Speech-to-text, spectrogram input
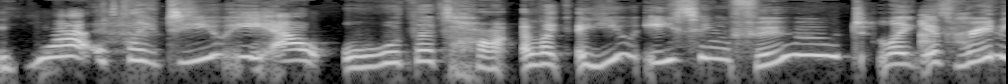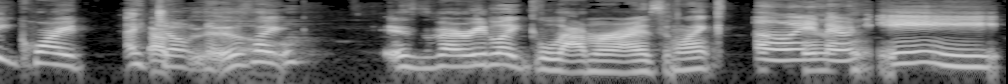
Yeah, it's like, do you eat out all the time? Like, are you eating food? Like, it's really quite I uh, don't know. It's like it's very like glamorizing, like, oh, I don't eat.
